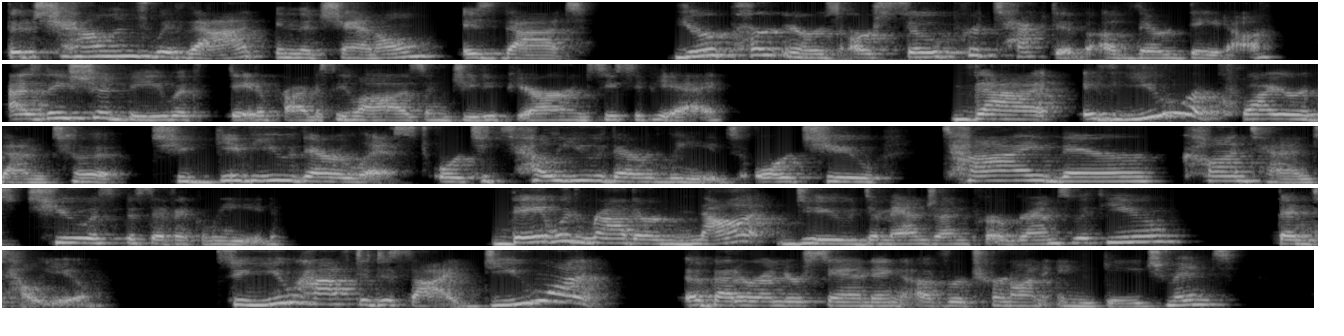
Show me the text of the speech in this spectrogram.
The challenge with that in the channel is that your partners are so protective of their data, as they should be with data privacy laws and GDPR and CCPA, that if you require them to, to give you their list or to tell you their leads or to tie their content to a specific lead, they would rather not do demand gen programs with you than tell you. So you have to decide do you want a better understanding of return on engagement.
